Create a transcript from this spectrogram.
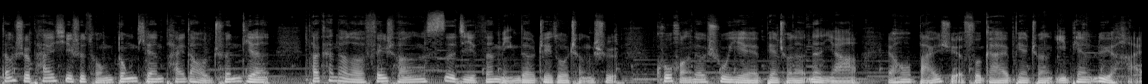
当时拍戏是从冬天拍到春天，他看到了非常四季分明的这座城市，枯黄的树叶变成了嫩芽，然后白雪覆盖变成一片绿海，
